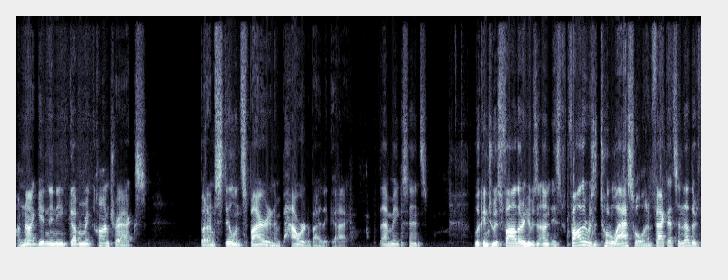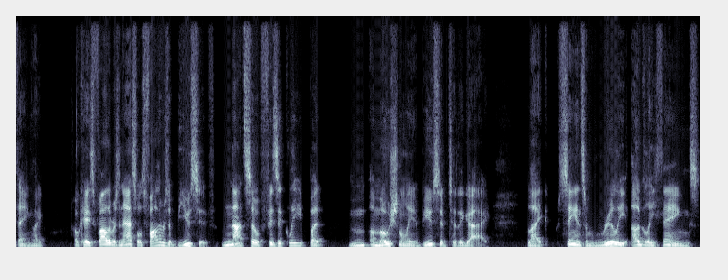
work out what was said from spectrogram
I'm not getting any government contracts, but I'm still inspired and empowered by the guy. That makes sense. Look into his father. He was un- his father was a total asshole, and in fact, that's another thing. Like, okay, his father was an asshole. His father was abusive, not so physically, but m- emotionally abusive to the guy, like saying some really ugly things.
